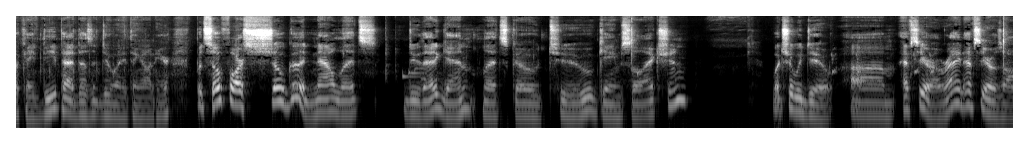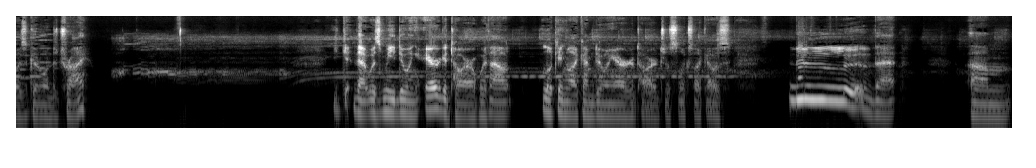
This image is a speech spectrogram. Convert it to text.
Okay, D-pad doesn't do anything on here, but so far so good. Now let's do that again. Let's go to game selection. What should we do? Um, F-Zero, right? F-Zero is always a good one to try. Get, that was me doing air guitar without looking like I'm doing air guitar. It just looks like I was that. Um,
